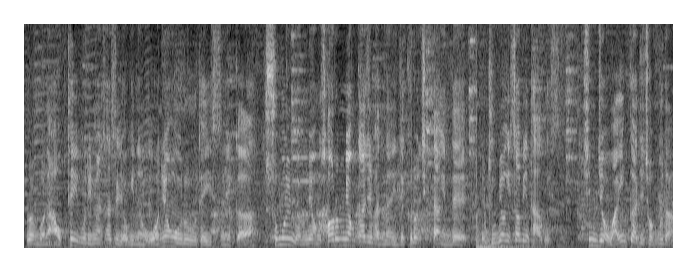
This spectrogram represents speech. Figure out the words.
그럼 뭐냐 아홉 테이블이면 사실 여기는 원형으로 돼 있으니까 스물 몇 명, 서른 명까지 받는 이제 그런 식당인데 두 명이 서빙 다 하고 있어요. 심지어 와인까지 전부 다.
